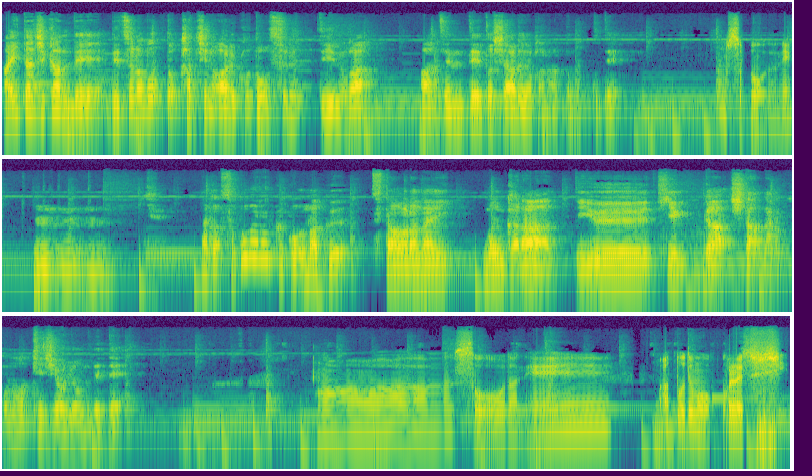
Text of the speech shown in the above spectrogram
空いた時間で別のもっと価値のあることをするっていうのが、まあ、前提としてあるのかなと思ってて。うん。そうだね。うんうんうん。なんかそこがなんかこううまく伝わらないもんかなっていう気がした。なんかこの記事を読んでて。ああ、そうだね。あとでも、これし、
